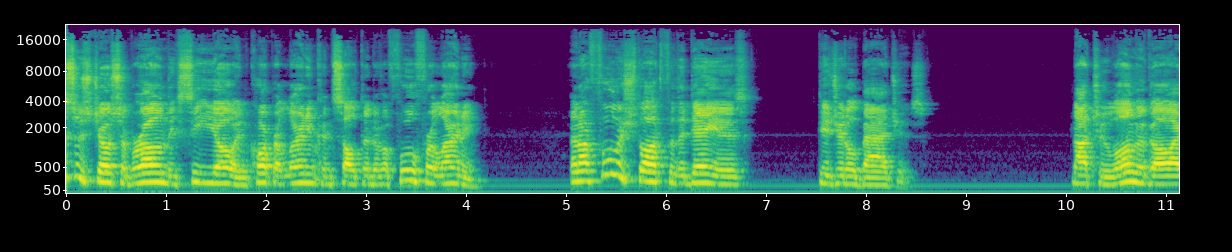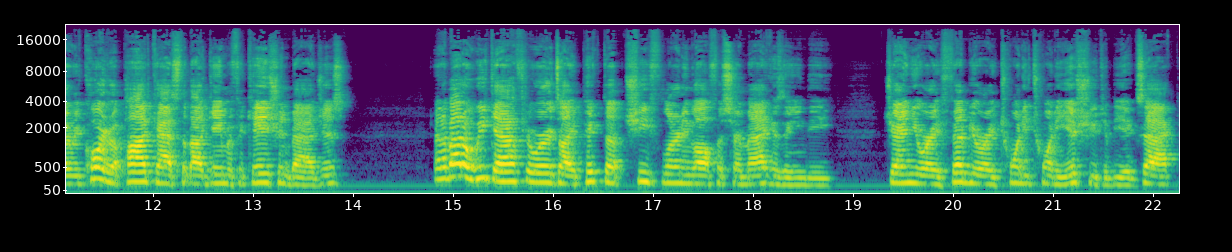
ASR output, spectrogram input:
This is Joseph Barone, the CEO and corporate learning consultant of A Fool for Learning. And our foolish thought for the day is digital badges. Not too long ago, I recorded a podcast about gamification badges, and about a week afterwards, I picked up Chief Learning Officer magazine, the January February 2020 issue to be exact.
